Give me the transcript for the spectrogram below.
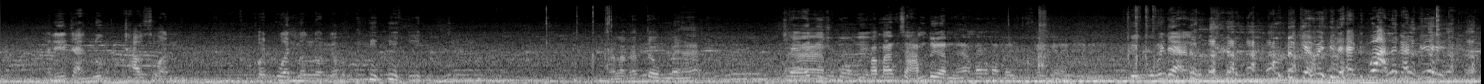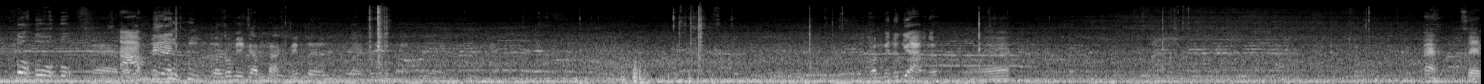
ำอันนี้จากลูกชาวสวน คนอ้วนเมืองนนท์ครับผมแล้วเราก็จุ่มเลยฮะแช่ไว้กี่ชั่วโมงพี่ประมาณ 3 เดือนฮะแล้วก็มาเลยกินกันอีกทีนึงคือกูไม่แดกแล้วกูไม่เก็บไว้ที่แดกที่บ้านแล้วกันพี่ โอ้โหสามเดือนแล้วก็มีการหมักนิดนึง ทำเป็นทุกอย่างนะอ่าอะเสร็จ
